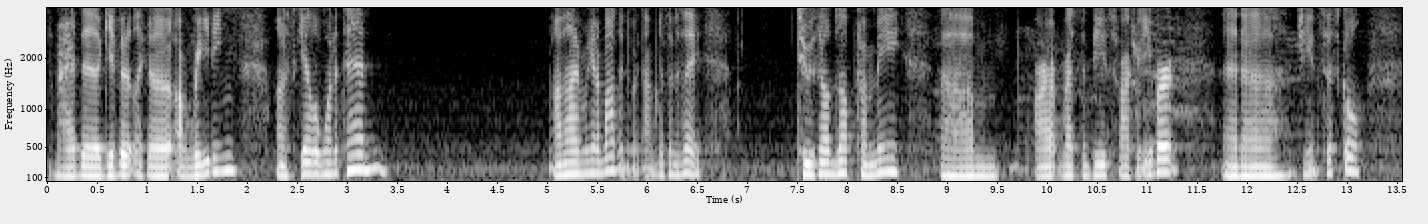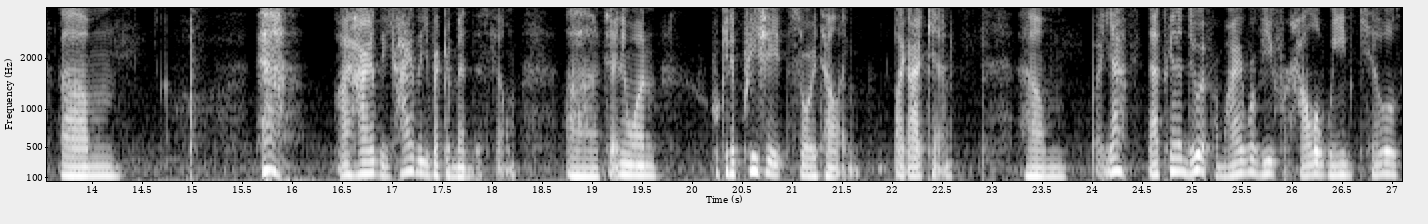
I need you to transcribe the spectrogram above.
if I had to give it like a, a rating on a scale of 1 to 10, I'm not even gonna bother doing it. I'm just gonna say two thumbs up from me. Um, rest in peace, Roger Ebert and uh, Gene Siskel. Um, yeah, I highly, highly recommend this film uh, to anyone who can appreciate storytelling like I can. Um, but yeah, that's gonna do it for my review for Halloween Kills.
